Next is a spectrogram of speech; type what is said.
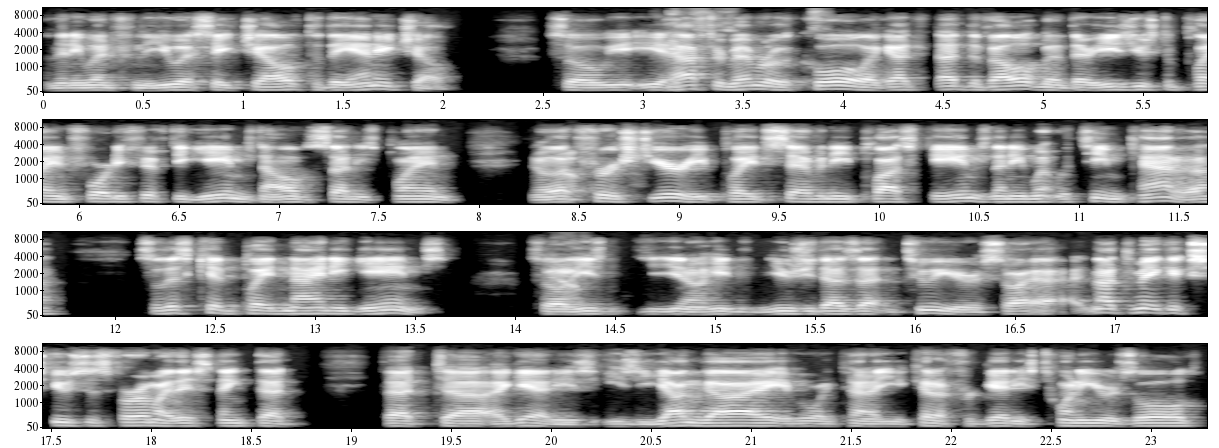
and then he went from the USHL to the NHL. So you, you have to remember with Cole, like got that development there. He's used to playing 40, 50 games. Now all of a sudden he's playing, you know, that first year he played 70 plus games. Then he went with Team Canada. So this kid played 90 games. So yeah. he's, you know, he usually does that in two years. So I, not to make excuses for him, I just think that that uh, again, he's he's a young guy. Everyone kind of you kind of forget he's 20 years old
